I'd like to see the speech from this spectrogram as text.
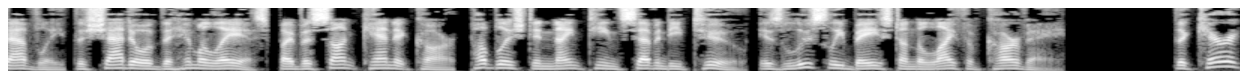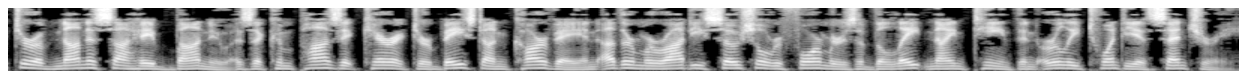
Savli The Shadow of the Himalayas by Vasant Kanetkar, published in 1972, is loosely based on the life of Karve. The character of Nanasaheb Bhanu is a composite character based on Karve and other Marathi social reformers of the late 19th and early 20th century.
